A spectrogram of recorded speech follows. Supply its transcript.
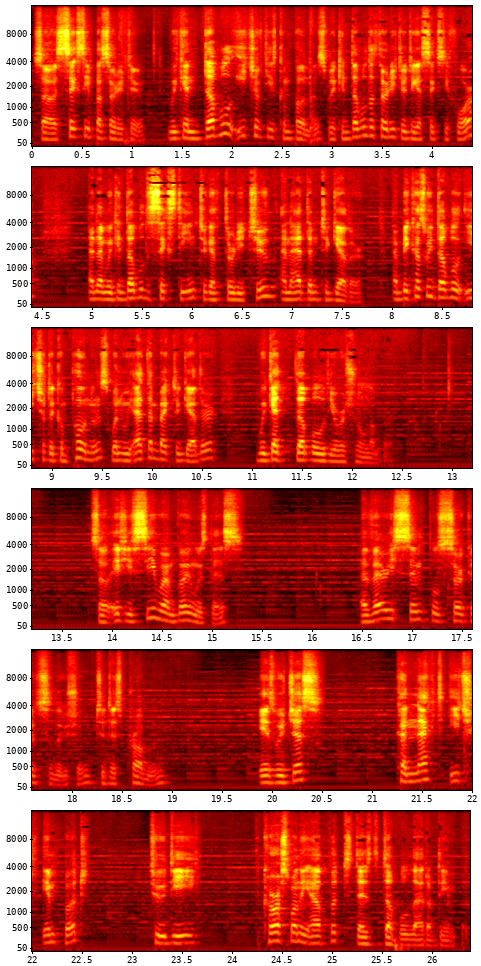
So 60 plus 32. We can double each of these components. We can double the 32 to get 64, and then we can double the 16 to get 32 and add them together. And because we double each of the components, when we add them back together, we get double the original number. So if you see where I'm going with this, a very simple circuit solution to this problem is we just connect each input to the corresponding output that's double that of the input.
